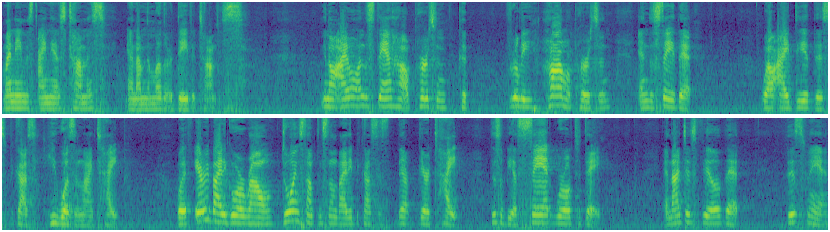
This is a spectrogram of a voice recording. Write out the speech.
My name is Inez Thomas, and I'm the mother of David Thomas. You know, I don't understand how a person could really harm a person and to say that, well, I did this because he wasn't my type. Well, if everybody go around doing something to somebody because it's their, their type, this would be a sad world today. And I just feel that this man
